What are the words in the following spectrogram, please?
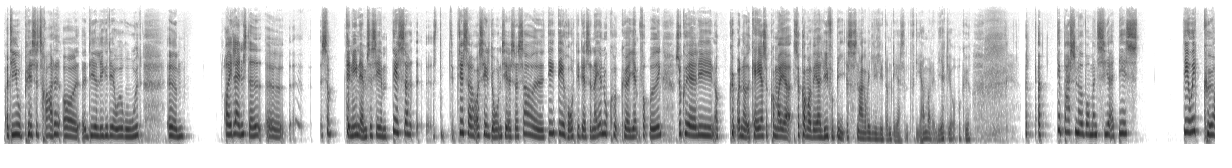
Og de er jo pisse trætte, og de har ligget derude i rodet. Øhm, og et eller andet sted, øh, så den ene af dem så siger, jeg, det er så, det, det er så også helt i orden, siger så, så øh, det, det er hårdt det der, så når jeg nu kø- kører hjem fra Røding, så kører jeg lige ind og køber noget kage, og så kommer, jeg, så kommer jeg lige forbi, og så snakker vi lige lidt om det, sådan, fordi han var da virkelig op at køre. Og, og det er bare sådan noget, hvor man siger, at det er, det er jo ikke kør,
